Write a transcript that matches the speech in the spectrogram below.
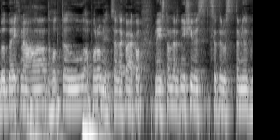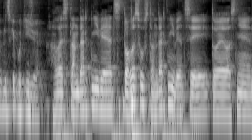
blbých nálad, hotelů a podobně. Co je taková jako nejstandardnější věc, se kterou jste měli vždycky potíže? Ale standardní věc, tohle jsou standardní věci, to je vlastně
